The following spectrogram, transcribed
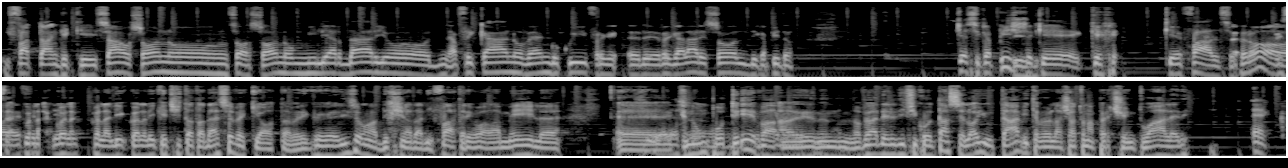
il fatto anche che so, sono, so, sono un miliardario africano vengo qui a eh, regalare soldi capito cioè si capisce sì. che, che che è falso, però... Questa, quella, quella, quella, lì, quella, lì, che hai citato adesso è vecchiotta, perché lì sono una decina d'anni fa, ti arrivava la mail eh, sì, che non poteva, eh, aveva delle difficoltà, se lo aiutavi ti aveva lasciato una percentuale. Ecco.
